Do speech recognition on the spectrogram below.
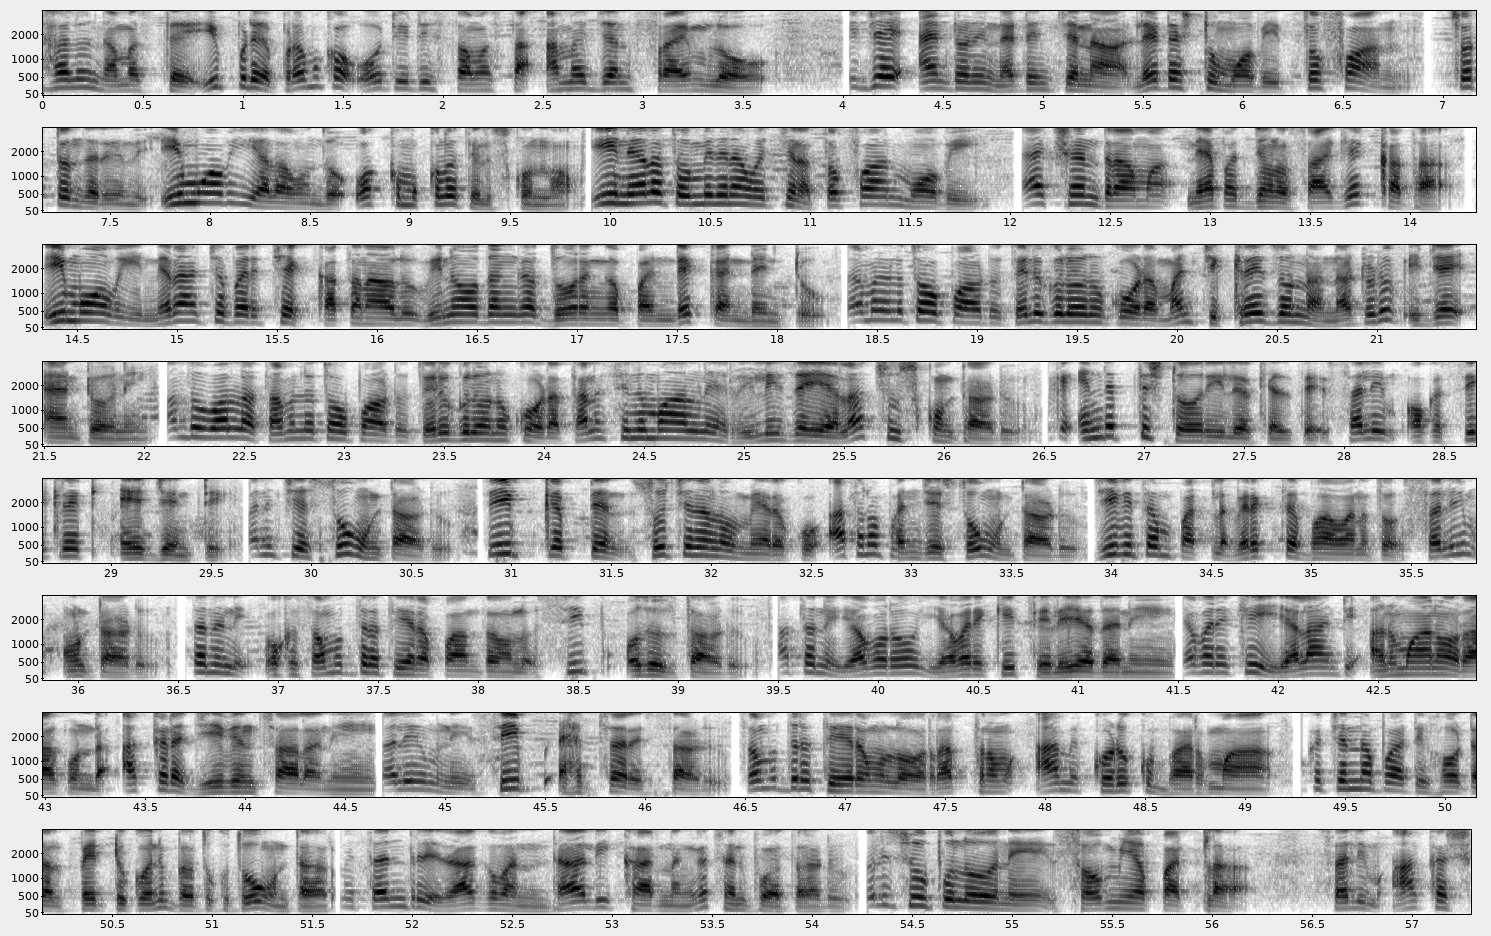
Hello నమస్తే. ఇప్పుడే ప్రముఖ ఓటీటీ సంస్థ అమెజాన్ ప్రైమ్లో విజయ్ యాంటోనీ నటించిన లేటెస్ట్ మూవీ తుఫాన్. చుట్టం జరిగింది. ఈ మూవీ ఎలా ఉందో ఒక్క ముక్కలో తెలుసుకుందాం. ఈ నెల తొమ్మిదిన వచ్చిన తుఫాన్ మూవీ యాక్షన్ డ్రామా నేపథ్యంలో సాగే కథ. ఈ మూవీ నిరాశపరిచే కథనాలు వినోదంగా దూరంగా పండే కంటెంట్. తమిళతో పాటు తెలుగులోను కూడా మంచి క్రేజ్ ఉన్న నటుడు విజయ్ యాంటోనీ అందువల్ల తమిళతో పాటు తెలుగులోను కూడా తన సినిమాల్ని రిలీజ్ అయ్యేలా చూసుకుంటాడు. ఇక ఇండెప్త్ స్టోరీలోకి వెళ్తే సలీం ఒక సీక్రెట్ ఏజెంట్. పనిచేస్తూ ఉంటాడు. చీఫ్ కెప్టెన్ సూచనల మేరకు అతను పనిచేస్తూ ఉంటాడు. జీవితం పట్ల విరక్త భావనతో సలీం ఉంటాడు. అతనిని ఒక సముద్ర తీర ప్రాంతంలో సీప్ వదులుతాడు. అతను ఎవరో ఎవరికి తెలియదని ఎవరికి ఎలాంటి అనుమానం రాకుండా అక్కడ జీవించాలని సలీం ని సీప్ హెచ్చరిస్తాడు. సముద్ర తీరంలో రత్నం ఆమె కొడుకు బర్మ ఒక చిన్నపాటి హోటల్ పెట్టుకొని బ్రతుకుతూ ఉంటారు. ఆమె తండ్రి రాఘవన్ డాలీ కారణంగా చనిపోతాడు. తొలిచూపులోనే సౌమ్య పట్ల సలీం ఆకర్ష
